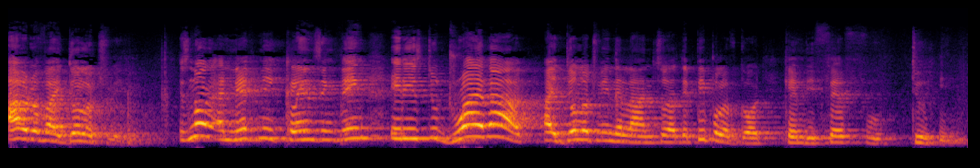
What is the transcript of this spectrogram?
out of idolatry. It's not an ethnic cleansing thing, it is to drive out idolatry in the land so that the people of God can be faithful to Him.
